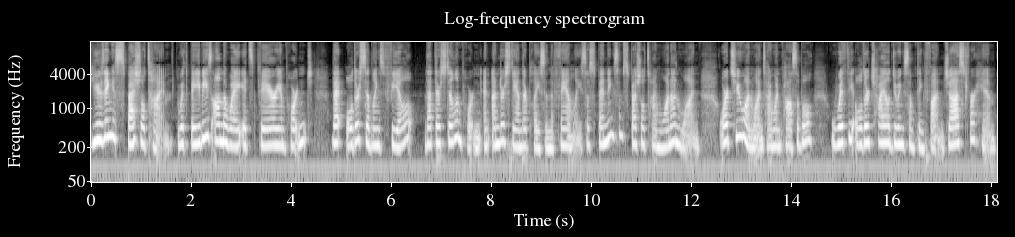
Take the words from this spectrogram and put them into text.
Using special time. With babies on the way, it's very important that older siblings feel that they're still important and understand their place in the family. So, spending some special time one on one or two on one time when possible with the older child doing something fun just for him,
